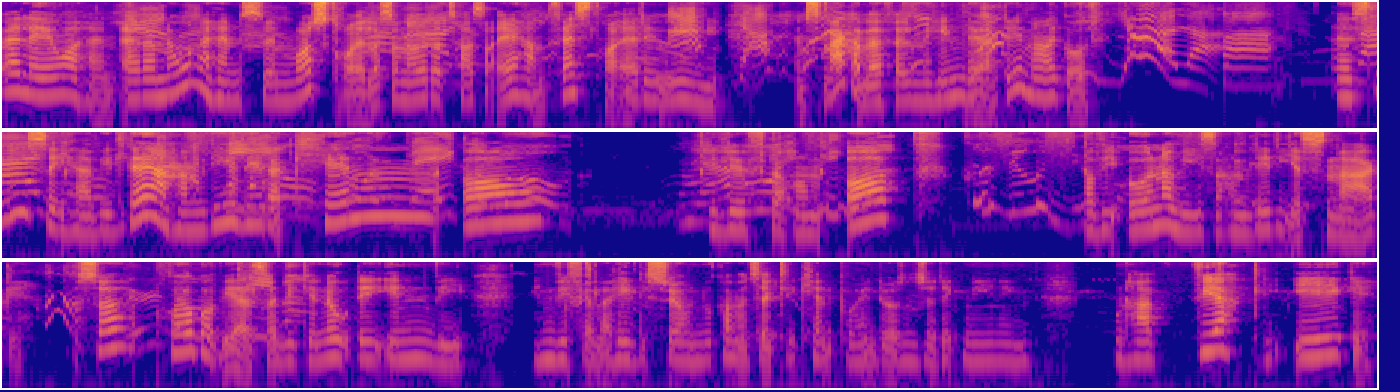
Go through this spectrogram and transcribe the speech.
Hvad laver han? Er der nogen af hans øh, mostre eller sådan noget, der tager sig af ham? Fastre er det jo egentlig. Han snakker i hvert fald med hende der. Det er meget godt. Lad os lige se her. Vi lærer ham lige lidt at kende, og vi løfter ham op, og vi underviser ham lidt i at snakke. Og så håber vi altså, at vi kan nå det, inden vi, inden vi falder helt i søvn. Nu kommer jeg til at klikke hen på hende, det var sådan set ikke meningen. Hun har virkelig ikke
